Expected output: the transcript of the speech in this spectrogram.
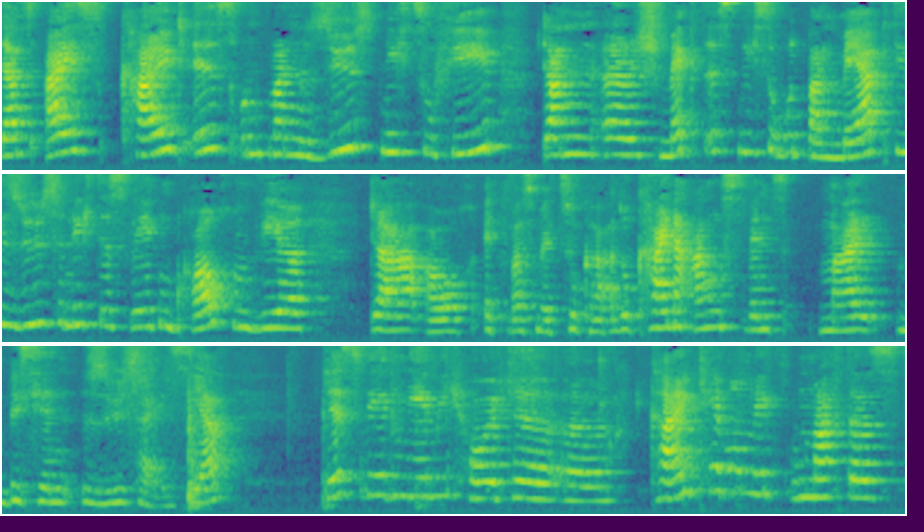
das Eis kalt ist und man süßt nicht zu viel, dann äh, schmeckt es nicht so gut. Man merkt die Süße nicht, deswegen brauchen wir da auch etwas mehr Zucker. Also keine Angst, wenn es mal ein bisschen süßer ist, ja. Deswegen nehme ich heute äh, kein Thermomix und mache das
